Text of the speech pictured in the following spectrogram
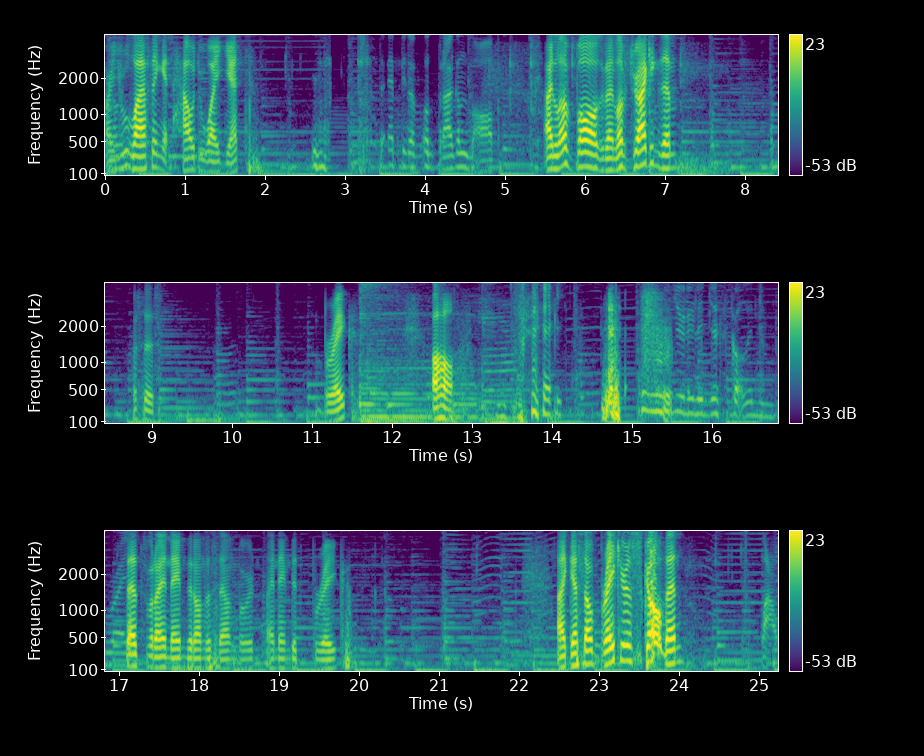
Are you laughing at how do I get? The episode of Dragon Ball. I love balls and I love dragging them. What's this? Break? Oh, you really just call it break. that's what I named it on the soundboard. I named it Break. I guess I'll break your skull then. wow.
